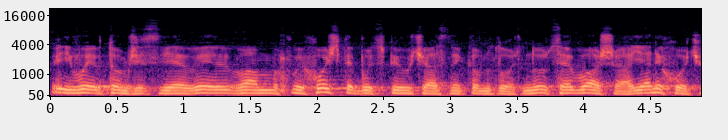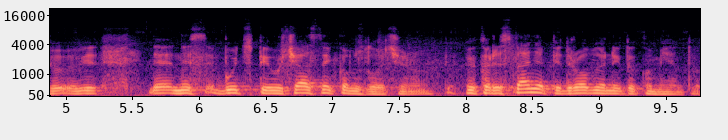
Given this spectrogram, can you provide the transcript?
і ви в тому числі, ви вам ви хочете бути співучасником злочину. Ну, це ваше, а я не хочу не, не бути співучасником злочину. Використання підроблених документів.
